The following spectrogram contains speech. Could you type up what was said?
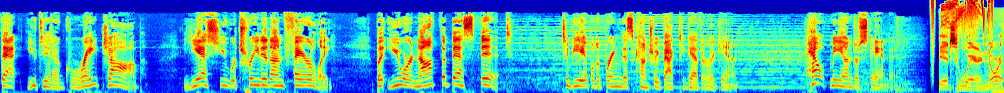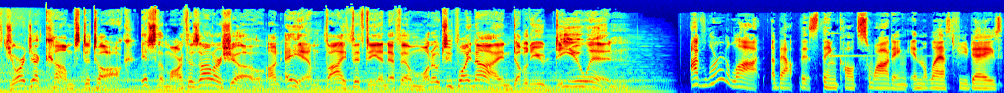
that you did a great job, yes, you were treated unfairly, but you are not the best fit to be able to bring this country back together again. Help me understand it. It's where North Georgia comes to talk. It's the Martha Zoller Show on AM 550 and FM 102.9 WDUN. I've learned a lot about this thing called swatting in the last few days,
